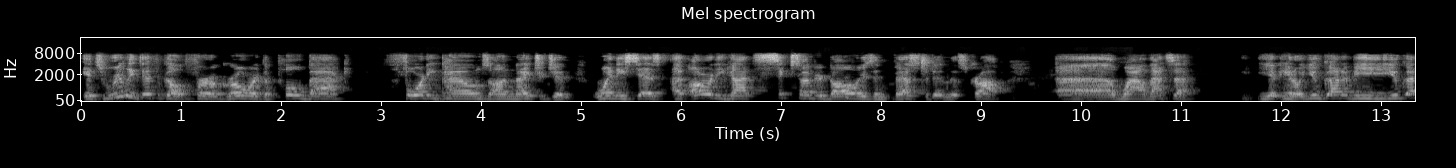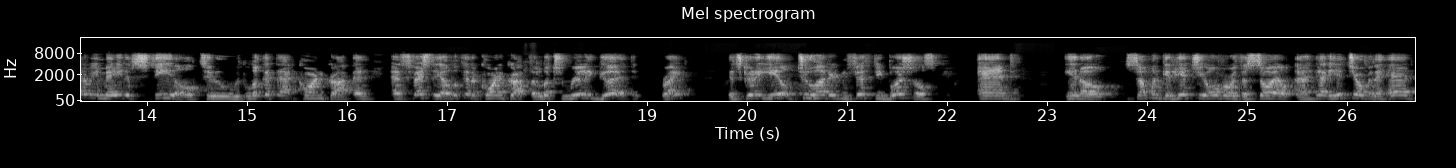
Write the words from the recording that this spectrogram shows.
it's really difficult for a grower to pull back 40 pounds on nitrogen when he says, I've already got $600 invested in this crop. Uh, wow, that's a, you, you, know you've got to be you've got to be made of steel to look at that corn crop. And, especially i look at a corn crop that looks really good right? It's going to yield 250 bushels. And you know, someone could hit you over with a soil, uh, hit you over the head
